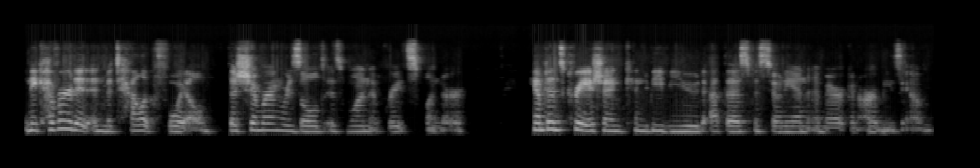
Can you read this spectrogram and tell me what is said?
and he covered it in metallic foil. The shimmering result is one of great splendor. Hampton's creation can be viewed at the Smithsonian American Art Museum.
